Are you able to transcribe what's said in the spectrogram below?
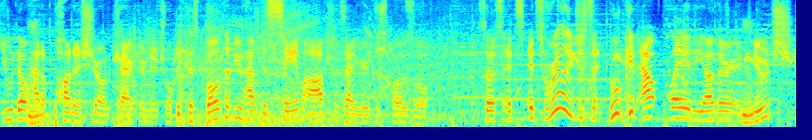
you know how to punish your own character in neutral because both of you have the same options at your disposal. So it's it's, it's really just that who can outplay the other in mm-hmm. nooch.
